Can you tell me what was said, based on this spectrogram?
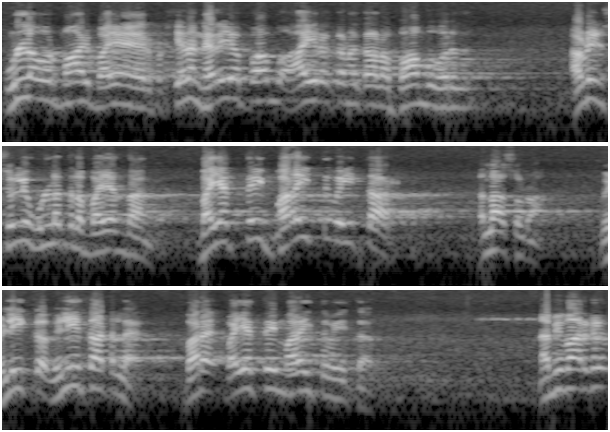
உள்ள ஒரு மாதிரி பயம் ஏற்பட்டு ஏன்னா நிறைய பாம்பு ஆயிரக்கணக்கான பாம்பு வருது. அப்படின்னு சொல்லி உள்ளத்துல பயந்தாங்க. பயத்தை மறைத்து வைத்தார். எல்லாம் சொல்றான். வெளிய வெளியே காட்டல. பயத்தை மறைத்து வைத்தார். நபிமார்கள்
